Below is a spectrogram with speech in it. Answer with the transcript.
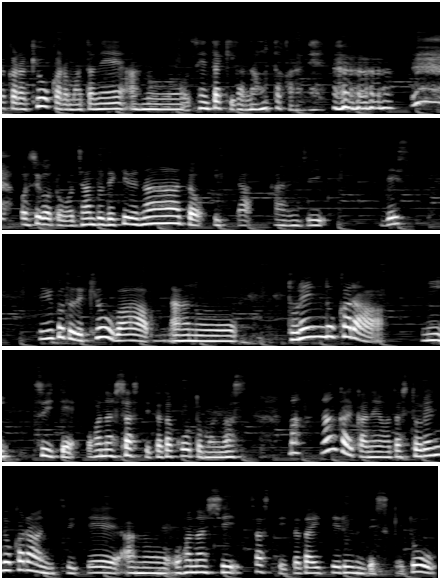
だから今日からまたねあの洗濯機が治ったからね。お仕事もちゃんとできるなといった感じです。ということで今日はあのトレンドカラーについてお話しさせていただこうと思います。まあ、何回かね私トレンドカラーについてあのお話しさせていただいてるんですけど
